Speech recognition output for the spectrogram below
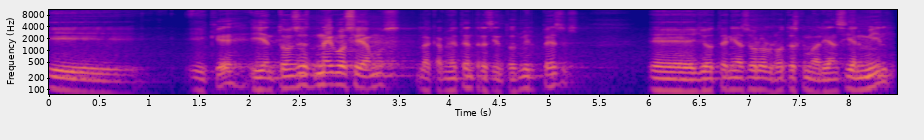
Y, ¿Y qué? Y entonces negociamos la camioneta en 300 mil pesos eh, yo tenía solo los lotes que me valían 100 mil,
